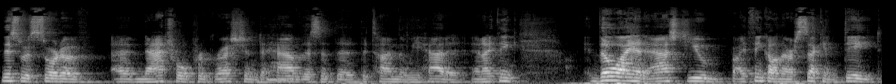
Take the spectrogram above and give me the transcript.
this was sort of a natural progression to mm-hmm. have this at the, the time that we had it. And I think, though I had asked you, I think on our second date,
